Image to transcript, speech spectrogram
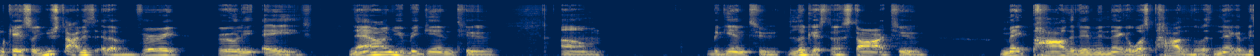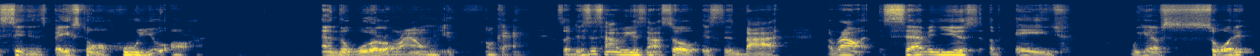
Okay, so you start this at a very early age. Now you begin to um, begin to look at stuff, start to make positive and negative. What's positive, what's negative decisions based on who you are and the world around you. Okay. So this is how we get started. So it's by around seven years of age, we have sorted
